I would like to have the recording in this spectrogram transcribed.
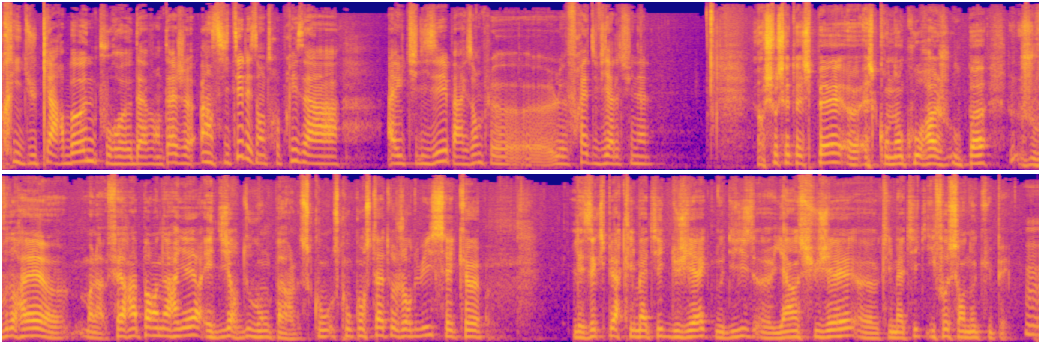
prix du carbone pour euh, davantage inciter les entreprises à, à utiliser, par exemple, euh, le fret via le tunnel? Sur cet aspect, est-ce qu'on encourage ou pas? Je voudrais voilà, faire un pas en arrière et dire d'où on parle. Ce qu'on constate aujourd'hui, c'est que les experts climatiques du GIEC nous disent euh, il y a un sujet euh, climatique, il faut s'en occuper. Hmm.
